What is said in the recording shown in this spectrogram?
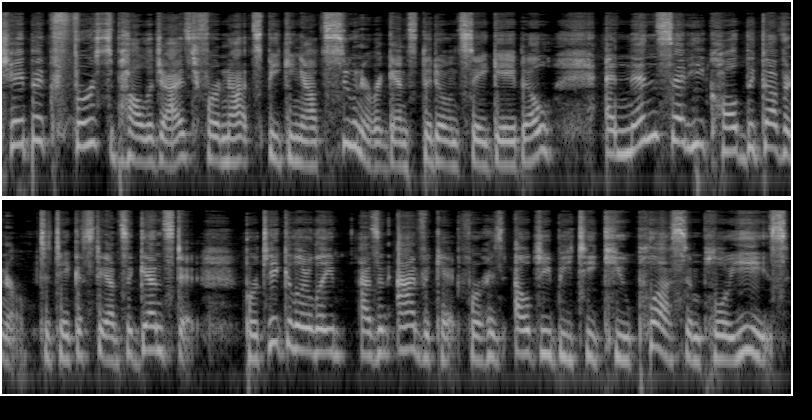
Chapek first apologized for not speaking out sooner against the Don't Say Gay bill, and then said he called the governor to take a stance against it, particularly as an advocate for his LGBTQ plus employees.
